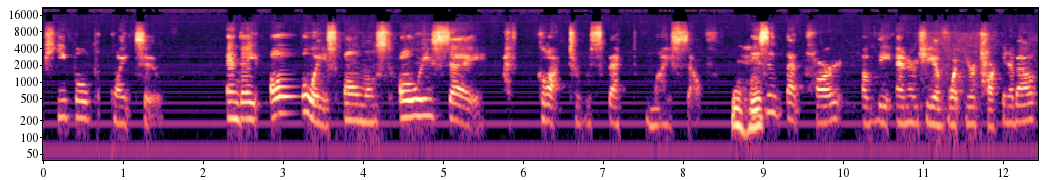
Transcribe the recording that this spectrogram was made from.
people point to and they always, almost always say, I've got to respect myself. Mm-hmm. Isn't that part of the energy of what you're talking about?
